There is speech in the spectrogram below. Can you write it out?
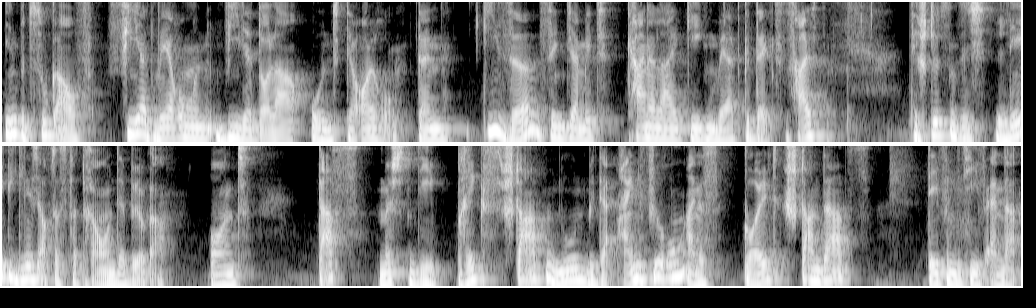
in Bezug auf Fiat-Währungen wie der Dollar und der Euro. Denn diese sind ja mit keinerlei Gegenwert gedeckt. Das heißt, sie stützen sich lediglich auf das Vertrauen der Bürger. Und das möchten die BRICS-Staaten nun mit der Einführung eines Goldstandards definitiv ändern.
